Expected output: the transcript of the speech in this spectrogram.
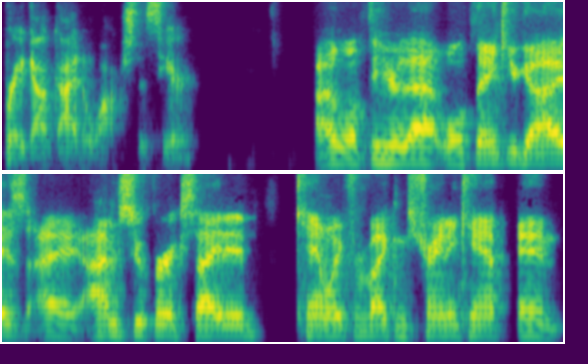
breakout guy to watch this year. I love to hear that. Well, thank you guys. I, I'm super excited. Can't wait for Vikings training camp. And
